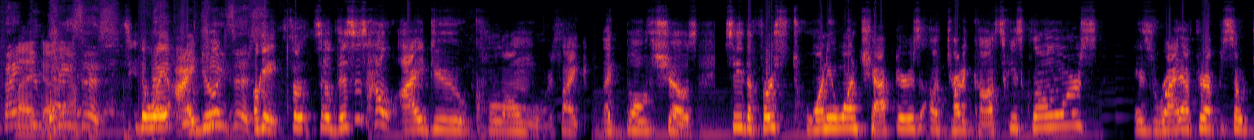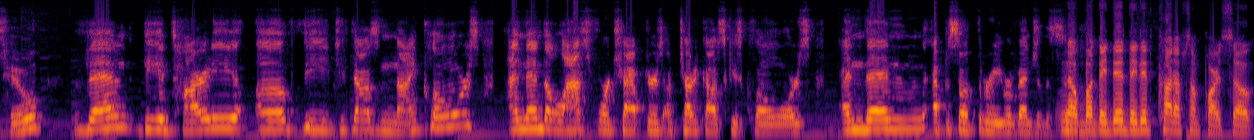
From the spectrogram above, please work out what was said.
Thank Like, you, uh, Jesus. See the way Thank I you, do it. Jesus. Okay, so so this is how I do Clone Wars, like like both shows. See, the first twenty-one chapters of Tartakovsky's Clone Wars is right after Episode Two. Then the entirety of the 2009 Clone Wars, and then the last four chapters of Tartakovsky's Clone Wars, and then Episode Three, Revenge of the Sith. No, but they did they did cut up some parts. So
